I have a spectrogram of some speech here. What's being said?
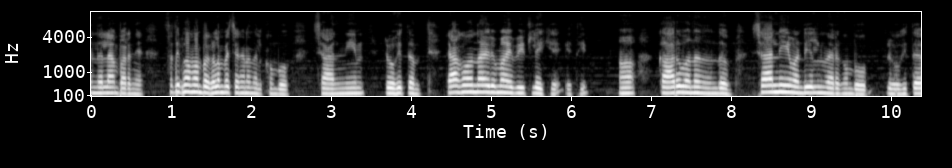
എന്നെല്ലാം പറഞ്ഞ് സത്യഭാമ ബഹളം വെച്ചങ്ങനെ നിൽക്കുമ്പോൾ ശാലിനിയും രോഹിത്തും രാഘവൻ നായരുമായി വീട്ടിലേക്ക് എത്തി. ആ കാറ് വന്ന് നിന്നതും ശാലിനി വണ്ടിയിൽ നിന്ന് ഇറങ്ങുമ്പോൾ രോഹിത്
